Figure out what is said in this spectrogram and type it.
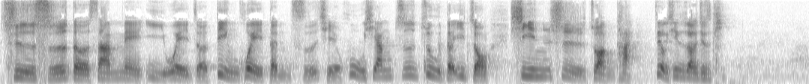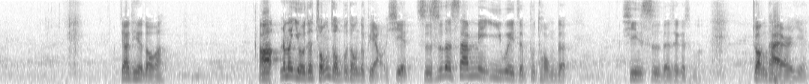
此时的三昧意味着定慧等词，且互相资助的一种心事状态。这种心事状态就是体。这样听得懂吗？好，那么有着种种不同的表现。此时的三昧意味着不同的心事的这个什么状态而言。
